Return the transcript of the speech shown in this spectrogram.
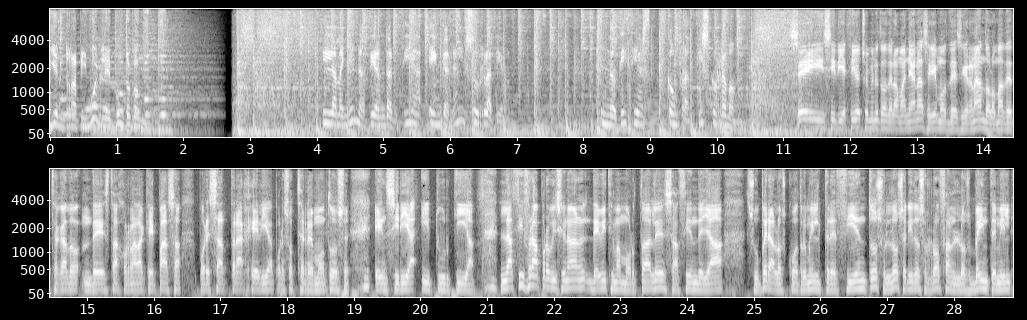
y en rapimueble.com. La mañana de Andalucía en Canal Sur Radio. Noticias con Francisco Ramón. 6 y 18 minutos de la mañana seguimos desgranando lo más destacado de esta jornada que pasa por esa tragedia, por esos terremotos en Siria y Turquía. La cifra provisional de víctimas mortales asciende ya, supera los 4.300, los heridos rozan los 20.000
